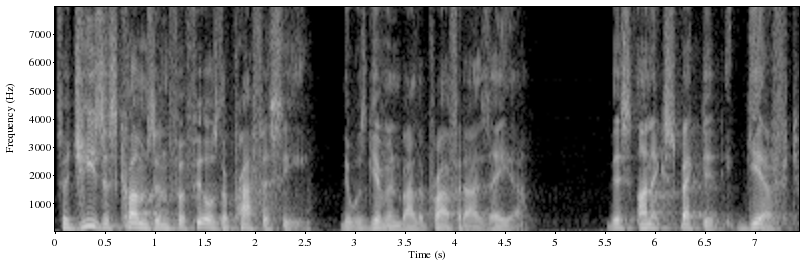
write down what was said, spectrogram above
So Jesus comes and fulfills the prophecy that was given by the prophet Isaiah. This unexpected gift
